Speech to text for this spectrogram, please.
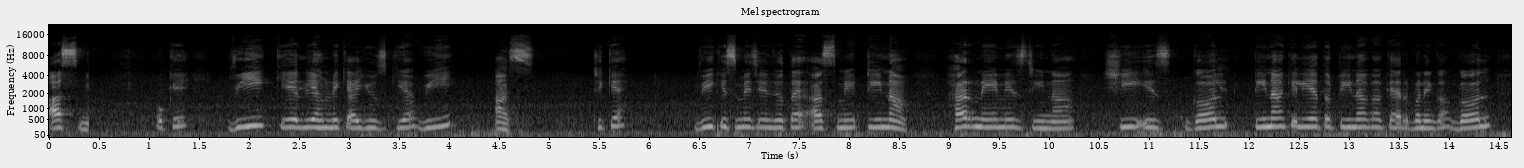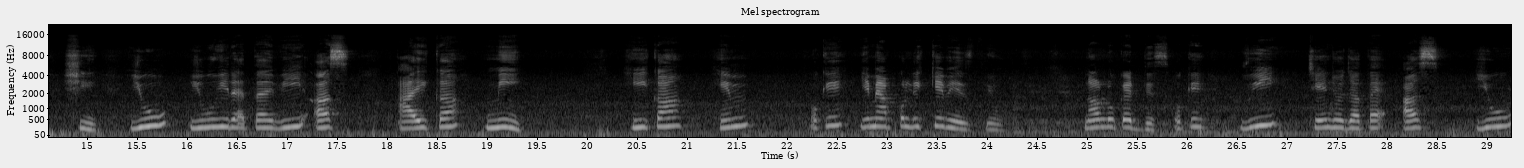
अस में. ओके वी के लिए हमने क्या यूज़ किया? वी अस ठीक है? वी किसमें चेंज होता है? अस में. Tina her name is Tina she is girl Tina के लिए तो टीना का क्या बनेगा? गर्ल शी यू यू ही रहता है. वी अस आई का मी ही का हिम ओके ये मैं आपको लिख के भेजती हूँ। Now look at this okay we change हो जाता है अस यू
